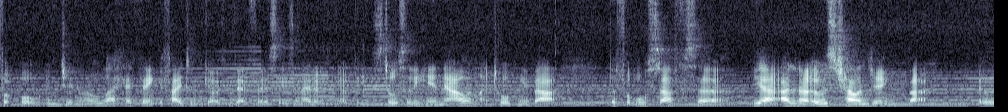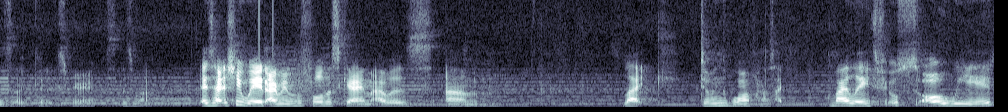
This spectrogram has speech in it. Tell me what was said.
football in general. Like I think if I didn't go through that first season, I don't think I'd be still sitting here now and like talking about the football stuff. So yeah, I don't know, it was challenging, but it was a good experience as well. It's actually weird. I remember before this game, I was um, like doing the warm up and I was like, my legs feel so weird.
